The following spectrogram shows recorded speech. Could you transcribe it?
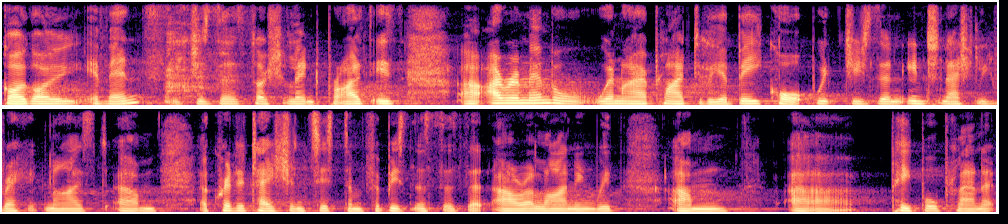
GoGo events, which is a social enterprise, is uh, I remember when I applied to be a B Corp, which is an internationally recognised um, accreditation system for businesses that are aligning with um, uh, people, planet,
